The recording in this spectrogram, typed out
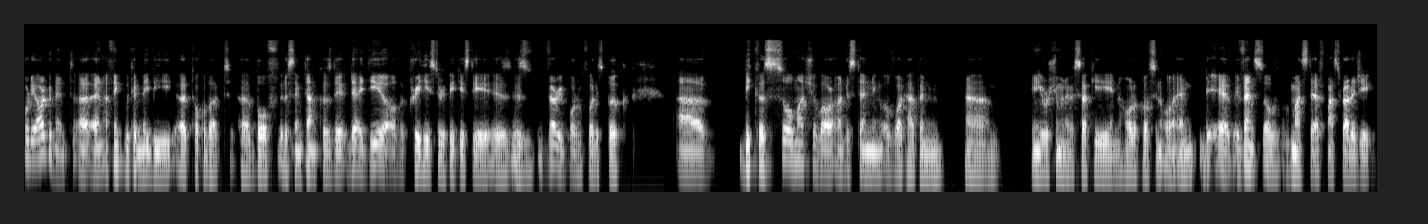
for the argument, uh, and I think we can maybe uh, talk about uh, both at the same time, because the, the idea of a prehistory PTSD is is very important for this book, uh, because so much of our understanding of what happened um, in Hiroshima, Nagasaki, and Holocaust, and and the uh, events of, of mass death, mass tragedy,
